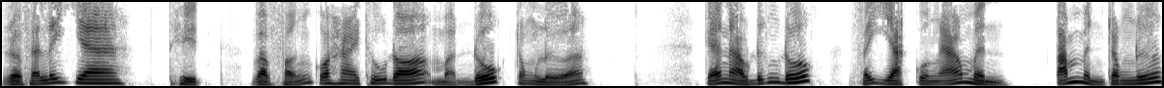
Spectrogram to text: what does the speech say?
Rồi phải lấy da, thịt và phẫn của hai thú đó mà đốt trong lửa Kẻ nào đứng đốt phải giặt quần áo mình, tắm mình trong nước,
